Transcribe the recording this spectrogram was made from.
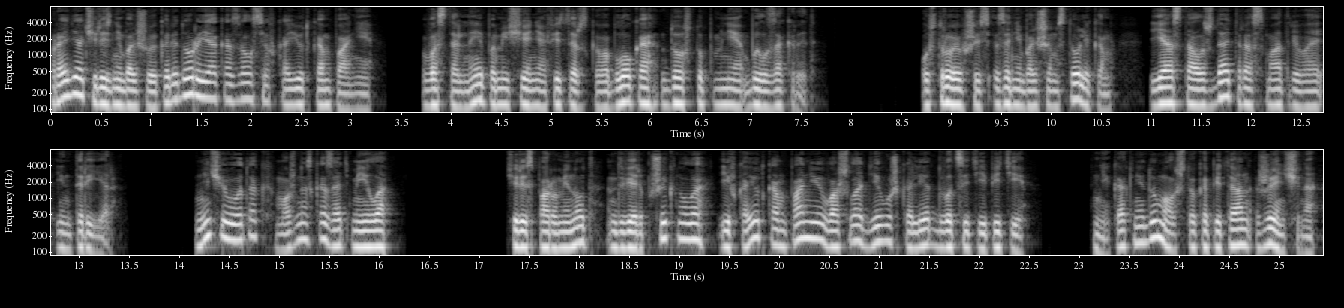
Пройдя через небольшой коридор, я оказался в кают-компании. В остальные помещения офицерского блока доступ мне был закрыт. Устроившись за небольшим столиком, я стал ждать, рассматривая интерьер. Ничего так, можно сказать, мило. Через пару минут дверь пшикнула, и в кают-компанию вошла девушка лет 25. Никак не думал, что капитан – женщина.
